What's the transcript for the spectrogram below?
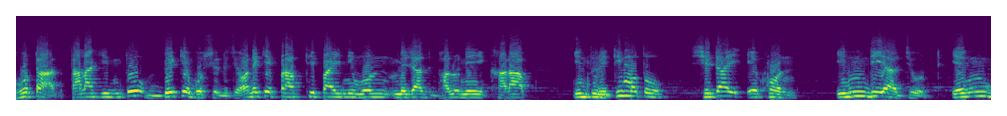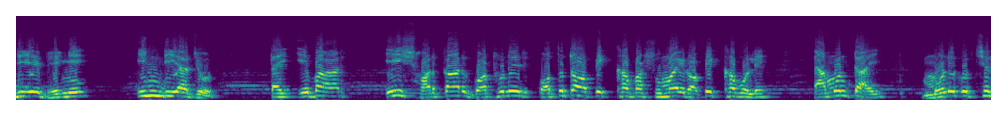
ভোটার, তারা কিন্তু বেঁকে বসে রয়েছে। অনেকে প্রার্থী পায়নি, মন মেজাজ ভালো নেই, খারাপ, কিন্তু রীতিমতো সেটাই এখন ইন্ডিয়া জোট। এনডিএ ভেঙে ইন্ডিয়া জোট। তাই এবার এই সরকার গঠনের কতটা অপেক্ষা বা সময়ের অপেক্ষা বলে এমনটাই মনে করছেন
